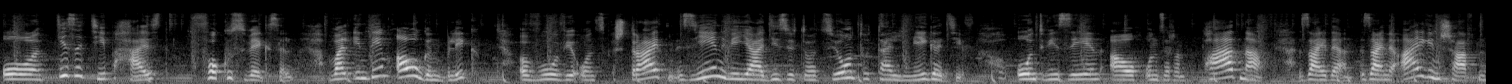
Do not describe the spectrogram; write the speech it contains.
Und dieser Tipp heißt Fokus wechseln, weil in dem Augenblick, wo wir uns streiten, sehen wir ja die Situation total negativ. Und wir sehen auch unseren Partner, seine, Eigenschaften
